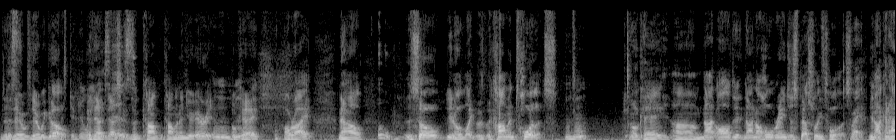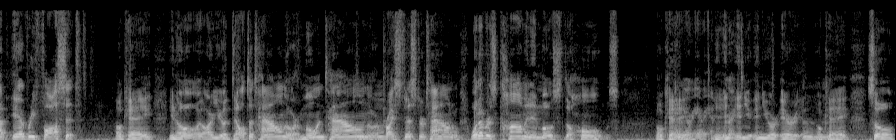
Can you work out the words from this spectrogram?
There, there, we go. Mr. And that, that's says. com- common in your area. Okay, all right. Now, Ooh. so you know, like the, the common toilets. Okay, um, not all, not a whole range of specialty toilets. Right. You're not going to have every faucet. Okay, you know, are you a Delta town or a Moen town Mm-hmm. or a Price Pfister town? Whatever's common in most of the homes. Okay. In your area, In, in. Mm-hmm. in your, in your area. Okay. So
